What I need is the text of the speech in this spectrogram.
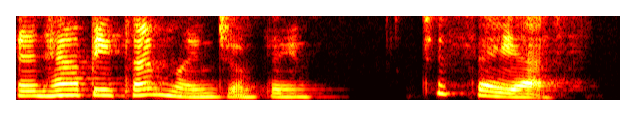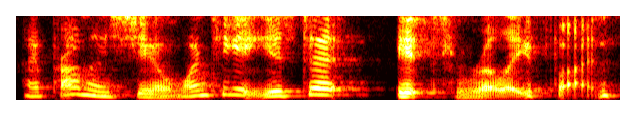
and happy timeline jumping. Just say yes. I promise you, once you get used to it, it's really fun.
